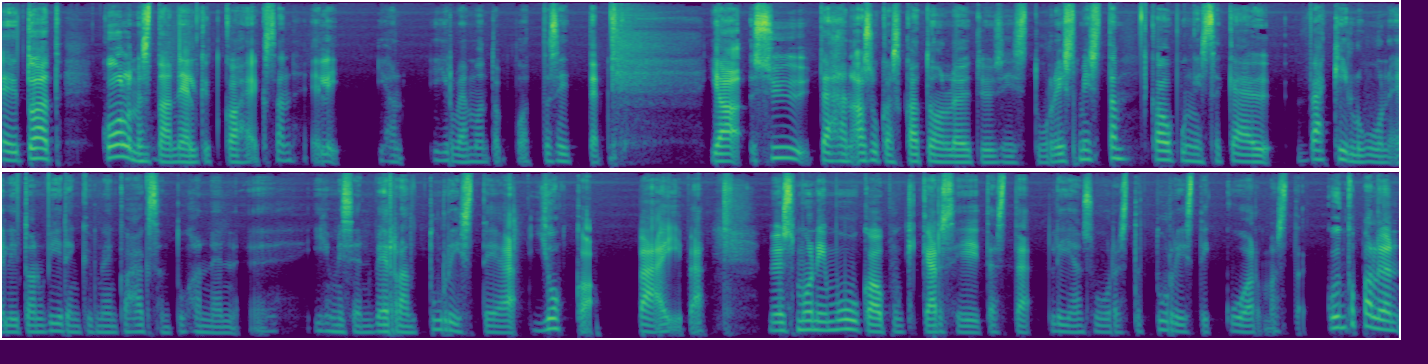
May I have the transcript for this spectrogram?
ei, 1348, eli ihan hirveän monta vuotta sitten. Ja syy tähän asukaskatoon löytyy siis turismista. Kaupungissa käy väkiluvun, eli tuon 58 000 eh, ihmisen verran turisteja joka päivä. Myös moni muu kaupunki kärsii tästä liian suuresta turistikuormasta. Kuinka paljon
